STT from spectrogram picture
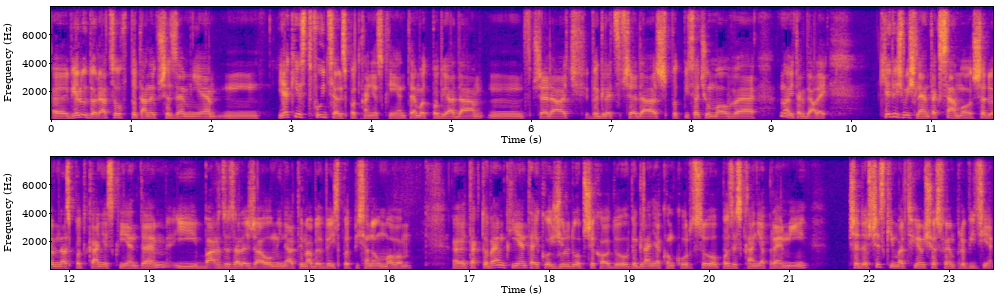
E, wielu doradców pytanych przeze mnie, mm, jaki jest Twój cel spotkania z klientem, odpowiada mm, sprzedać, wygrać sprzedaż, podpisać umowę, no i tak dalej. Kiedyś myślałem tak samo. Szedłem na spotkanie z klientem i bardzo zależało mi na tym, aby wyjść z podpisaną umową. E, traktowałem klienta jako źródło przychodu, wygrania konkursu, pozyskania premii. Przede wszystkim martwiłem się o swoją prowizję.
